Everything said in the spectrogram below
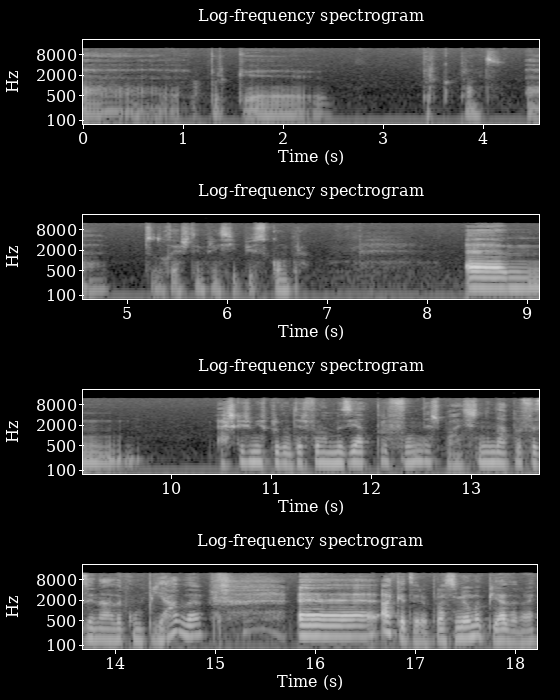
uh, porque, porque pronto. Uh, tudo o resto, em princípio, se compra. Um, acho que as minhas perguntas foram demasiado profundas, pá, isto não dá para fazer nada com piada. Uh, ah, quer dizer, a próxima é uma piada, não é?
